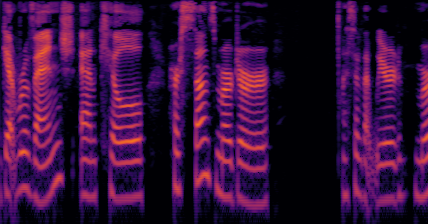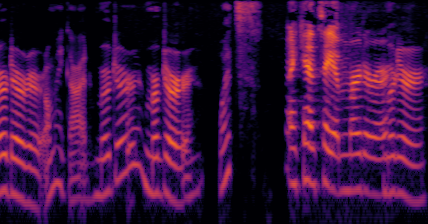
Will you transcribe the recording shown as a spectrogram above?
get revenge and kill her son's murderer. I said that weird murderer. Oh my god, murderer, murderer. What? I can't say a murderer. Murderer.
